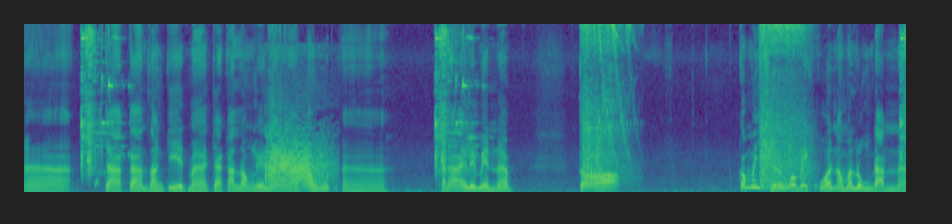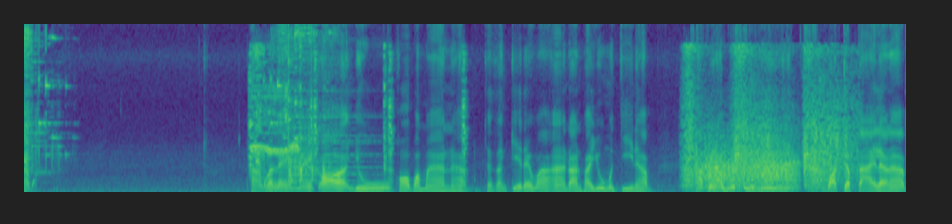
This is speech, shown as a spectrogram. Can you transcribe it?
อ่า จากการสังเกตมาจากการลองเล่นนะครับ อาวุธ อ่าคณะเอลิเมนต์นะครับ ก็ ก็ไม่เชิงว่าไม่ควรเอามาลงดันนะครับ ถามว่าแรงไหมก็อยู่พอประมาณนะครับ จะสังเกตได้ว่าอ่าดานพายุเมื่อกี้นะครับ ถ้าเป็นอาวุธอื่นนี่บอสเกือบตายแล้วนะครับ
